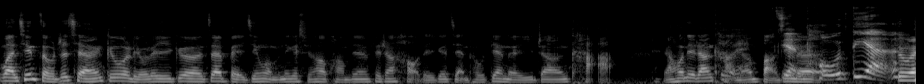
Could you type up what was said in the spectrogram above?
晚清走之前给我留了一个在北京我们那个学校旁边非常好的一个剪头店的一张卡。然后那张卡呢，绑定的剪头店，对，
